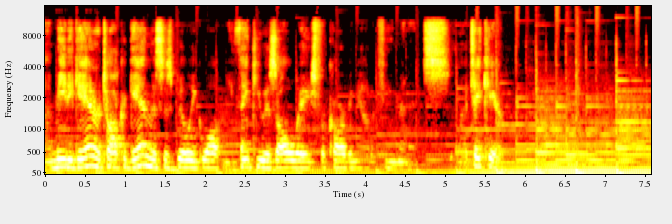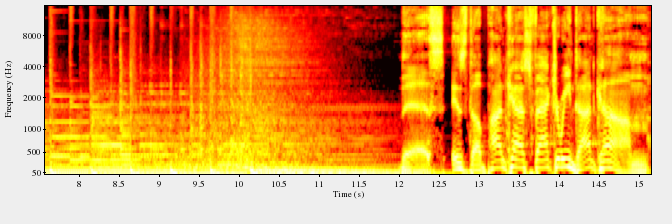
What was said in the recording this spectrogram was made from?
uh, meet again or talk again, this is Billy Gwaltney. Thank you as always for carving out a few minutes. Uh, take care. This is the podcastfactory.com.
